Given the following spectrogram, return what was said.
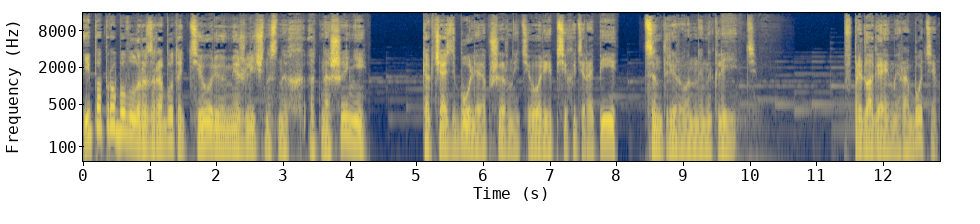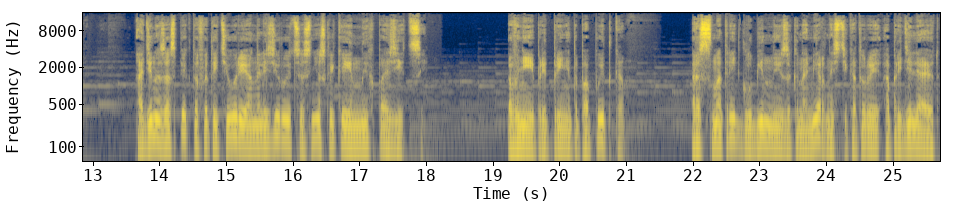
и попробовал разработать теорию межличностных отношений как часть более обширной теории психотерапии, центрированной на клиенте. В предлагаемой работе один из аспектов этой теории анализируется с несколько иных позиций. В ней предпринята попытка рассмотреть глубинные закономерности, которые определяют,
